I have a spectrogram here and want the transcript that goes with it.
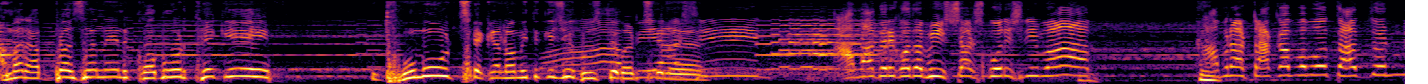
আমার আব্বাসানের কবর থেকে ধুমু উঠছে কেন? আমি তো কিছু বুঝতে পারছি না। আমাদের কথা বিশ্বাস করিসনি বাপ। আমরা টাকা পাবো তার জন্য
